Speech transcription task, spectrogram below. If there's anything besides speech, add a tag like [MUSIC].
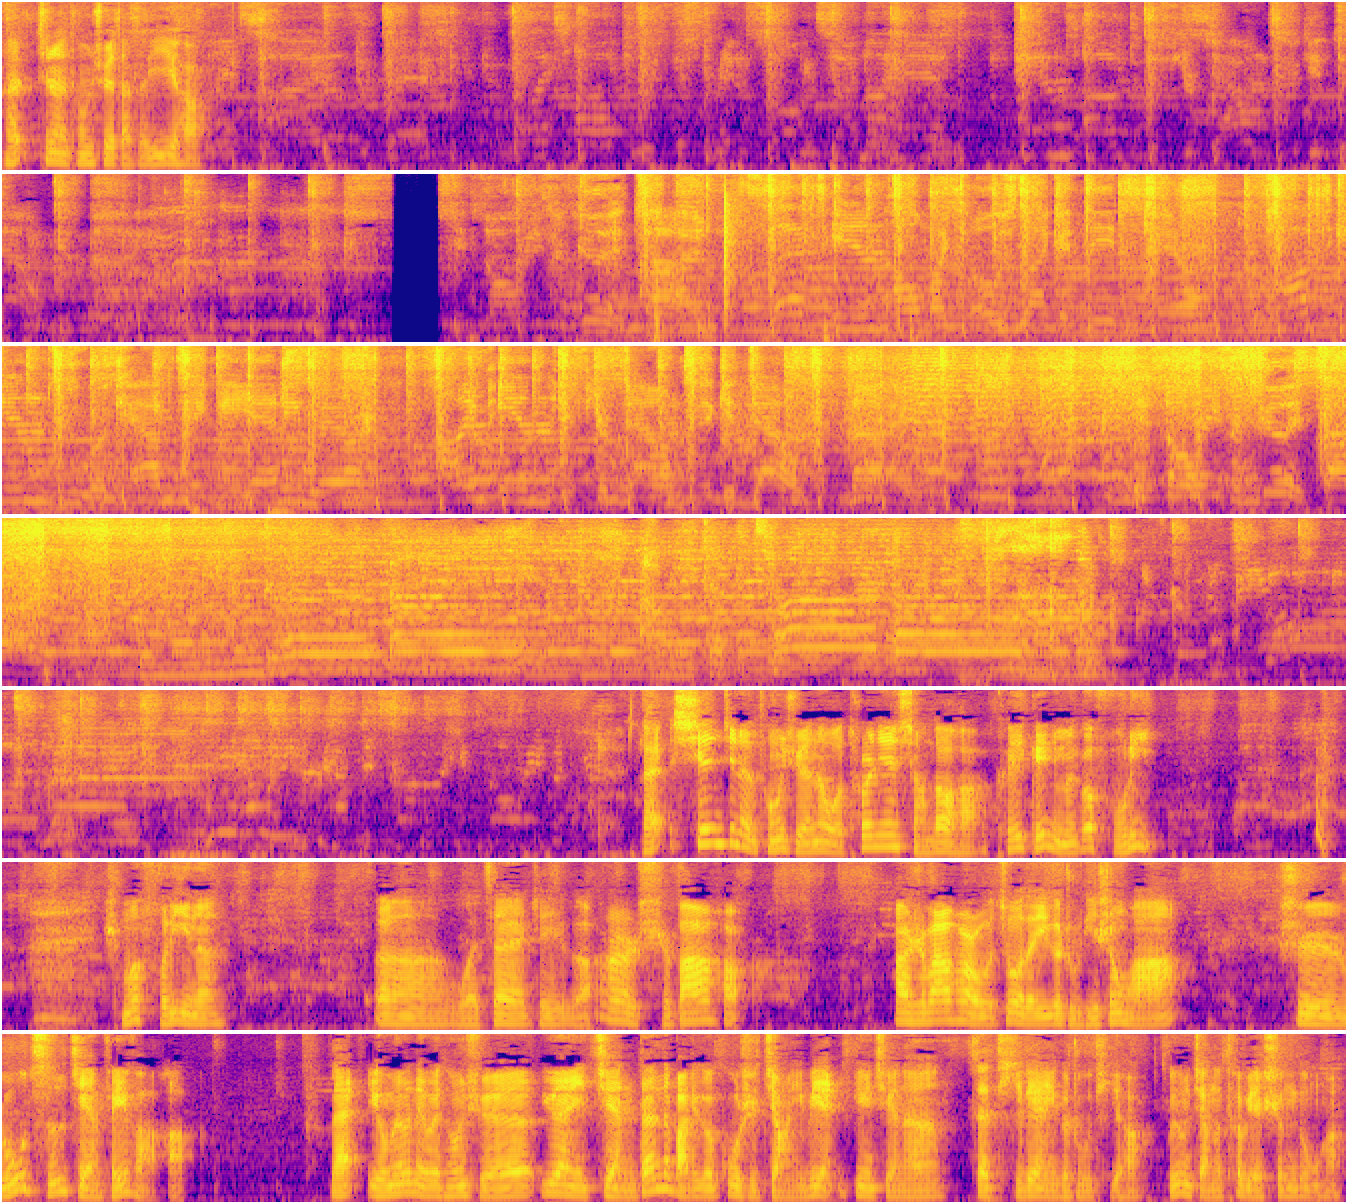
来，进来同学打个一哈。进来的同学呢，我突然间想到哈，可以给你们个福利。什么福利呢？呃，我在这个二十八号，二十八号我做的一个主题升华是如此减肥法。来，有没有哪位同学愿意简单的把这个故事讲一遍，并且呢再提炼一个主题哈？不用讲的特别生动哈，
